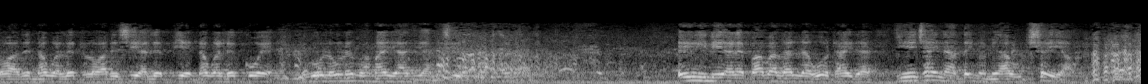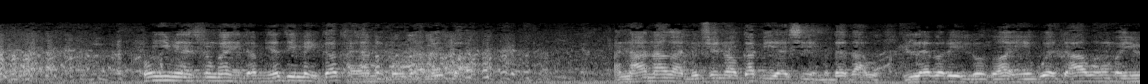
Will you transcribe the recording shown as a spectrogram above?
လွာတဲ့နောက်ကလက်တလွာတဲ့ရှေ့ရလက်ပြည့်နောက်ကလက်ကိုယ်ဒီကိုယ်လုံးလည်းဘာမှရကြရမရှိဘူး အင်ကြီးလေးကလည်းဘာဘာလတ်လတ်ဝတ်ထိုက်တယ်ရင်ချိုင်းတာသိမ့်မများဘူးချက်ရအောင်ဘုန်းကြီးများဆွမ်းကိုင်းရင်တော့မျက်စိမိတ်ကခါရမယ်ပုံစံမျိုးပါအနာနာကလူရှင်တော်ကပ်ပြရရှိရင်မသက်သာဘူးလက်ပရိလွန်သွားရင်ကွယ်တာဝန်မယူ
